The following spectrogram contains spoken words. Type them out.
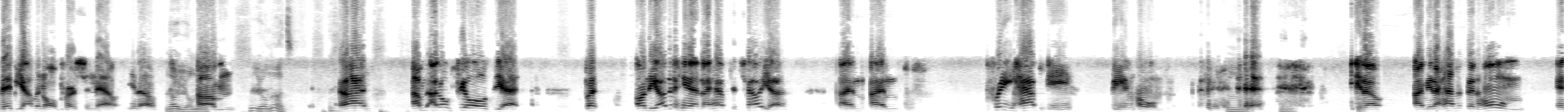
maybe I'm an old person now. You know? No, you're not. Um, you're not. I, I'm, I don't feel old yet. But on the other hand, I have to tell you, I'm I'm pretty happy being home. Mm. you know, I mean, I haven't been home in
